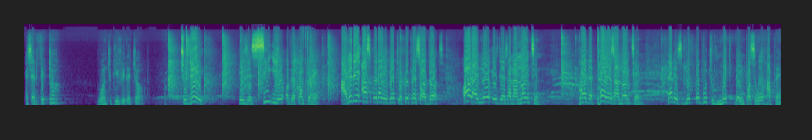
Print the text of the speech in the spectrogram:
and said, Victor, we want to give you the job. Today, he's the CEO of the company. I didn't ask whether you get your papers or not. All I know is there's an anointing called the Perez anointing that is able to make the impossible happen.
